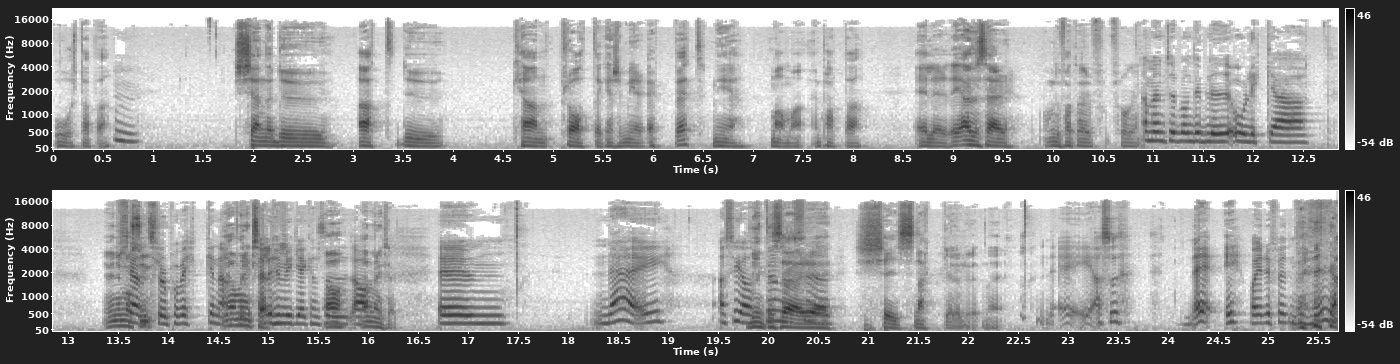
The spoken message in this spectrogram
och hos pappa. Mm. Känner du att du kan prata kanske mer öppet med mamma än pappa? Eller, alltså så här, om du fattar frågan. Ja, men typ om det blir olika måste känslor på veckorna. Ja, men typ. Eller hur mycket jag kan säga. Ja, ja, men exakt. Ehm, nej. Alltså jag Det är inte så här säga... eh, tjejsnack eller du vet, nej. Nej, alltså... Nej, vad är det för... Nej,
